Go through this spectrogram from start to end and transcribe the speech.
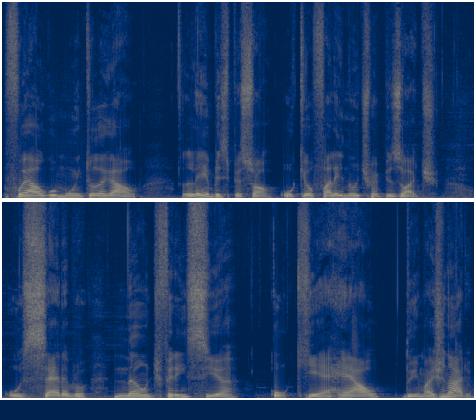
foi algo muito legal. Lembre-se, pessoal, o que eu falei no último episódio. O cérebro não diferencia o que é real do imaginário.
